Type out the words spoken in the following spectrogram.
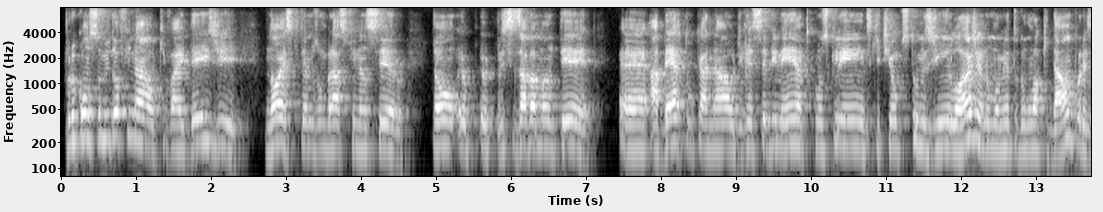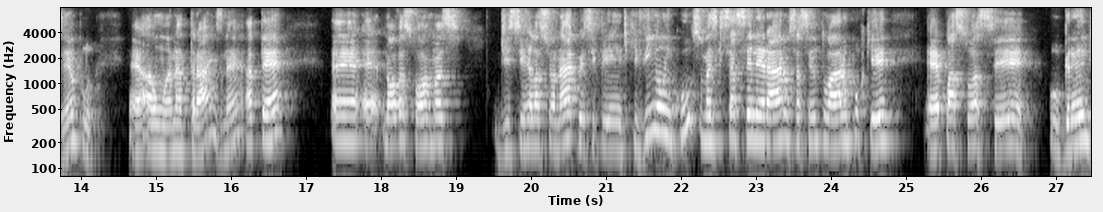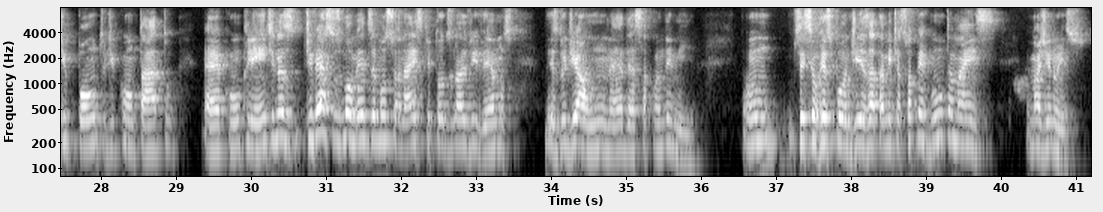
para o consumidor final, que vai desde nós que temos um braço financeiro. Então, eu, eu precisava manter é, aberto o canal de recebimento com os clientes que tinham costumes de ir em loja no momento de um lockdown, por exemplo é, há um ano atrás, né, até é, é, novas formas de se relacionar com esse cliente que vinham em curso, mas que se aceleraram, se acentuaram porque é, passou a ser o grande ponto de contato é, com o cliente nos diversos momentos emocionais que todos nós vivemos desde o dia 1 né, dessa pandemia. Então, não sei se eu respondi exatamente a sua pergunta, mas imagino isso.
